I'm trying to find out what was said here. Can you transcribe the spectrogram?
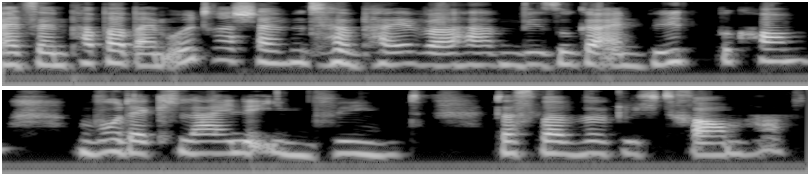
Als sein Papa beim Ultraschall mit dabei war, haben wir sogar ein Bild bekommen, wo der Kleine ihm winkt. Das war wirklich traumhaft.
